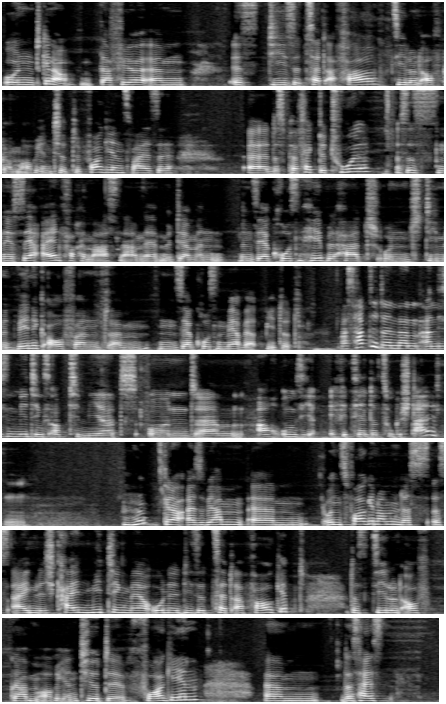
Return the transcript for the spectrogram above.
Und genau, dafür ähm, ist diese ZAV, Ziel- und Aufgabenorientierte Vorgehensweise, äh, das perfekte Tool. Es ist eine sehr einfache Maßnahme, mit der man einen sehr großen Hebel hat und die mit wenig Aufwand ähm, einen sehr großen Mehrwert bietet. Was habt ihr denn dann an diesen Meetings optimiert und ähm, auch um sie effizienter zu gestalten? Mhm, genau, also wir haben ähm, uns vorgenommen, dass es eigentlich kein Meeting mehr ohne diese ZAV gibt, das ziel- und aufgabenorientierte Vorgehen. Ähm, das heißt,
